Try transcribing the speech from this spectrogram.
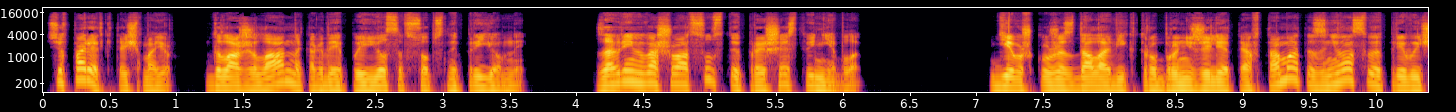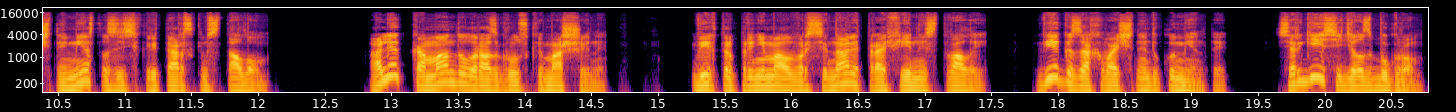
«Все в порядке, товарищ майор», — доложила Анна, когда я появился в собственной приемной. «За время вашего отсутствия происшествий не было». Девушка уже сдала Виктору бронежилет и автомат и заняла свое привычное место за секретарским столом. Олег командовал разгрузкой машины. Виктор принимал в арсенале трофейные стволы. Вега захваченные документы. Сергей сидел с бугром.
